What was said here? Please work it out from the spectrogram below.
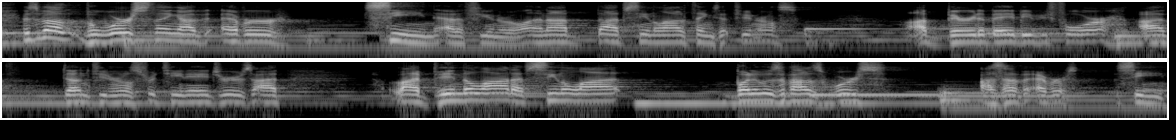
it was about the worst thing I've ever seen at a funeral. And I've, I've seen a lot of things at funerals. I've buried a baby before. I've done funerals for teenagers. I've, I've been a lot. I've seen a lot. But it was about as worse as I've ever seen,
